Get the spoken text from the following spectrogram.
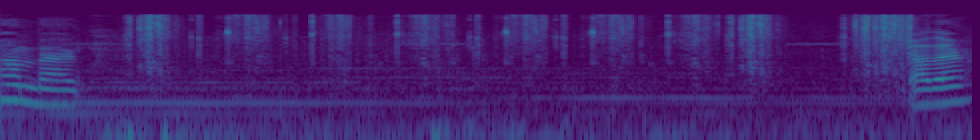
I'm back. Y'all there?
